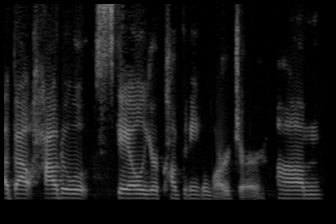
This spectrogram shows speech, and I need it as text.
about how to scale your company larger. Um,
